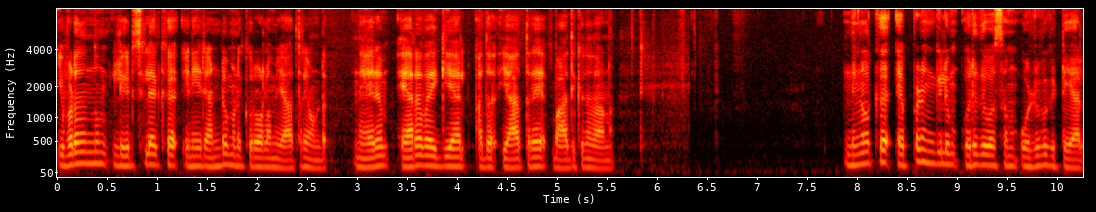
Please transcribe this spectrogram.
ഇവിടെ നിന്നും ലീഡ്സിലേക്ക് ഇനി രണ്ട് മണിക്കൂറോളം യാത്രയുണ്ട്. നേരം ഏറെ വൈകിയാൽ അത് യാത്രയെ ബാധിക്കുന്നതാണ്. നിങ്ങൾക്ക് എപ്പോഴെങ്കിലും ഒരു ദിവസം ഒഴിവ് കിട്ടിയാൽ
